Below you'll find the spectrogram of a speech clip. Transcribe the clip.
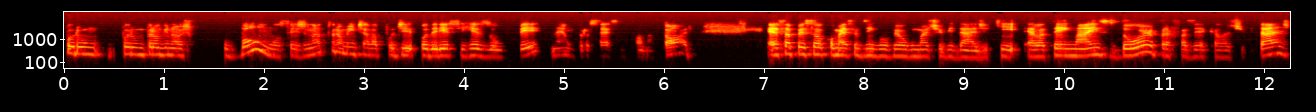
por um, por um prognóstico bom, ou seja, naturalmente ela podia, poderia se resolver, né, um processo inflamatório, essa pessoa começa a desenvolver alguma atividade que ela tem mais dor para fazer aquela atividade,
